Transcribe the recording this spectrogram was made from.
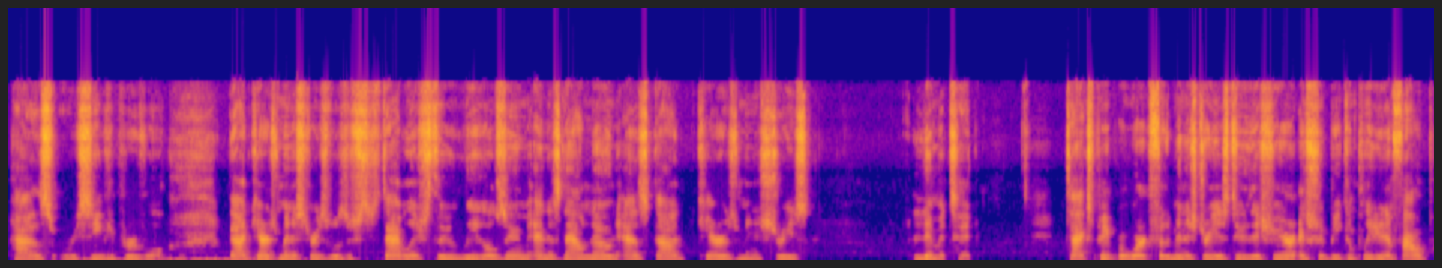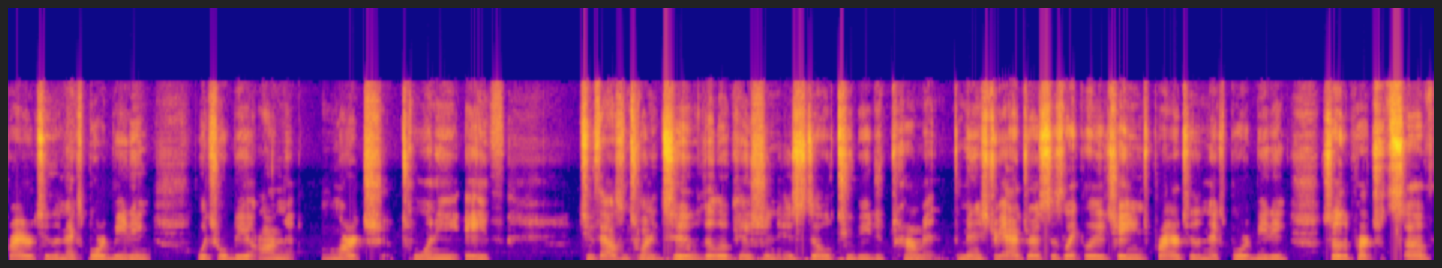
has received approval. God Cares Ministries was established through LegalZoom and is now known as God Cares Ministries Limited. Tax paperwork for the ministry is due this year and should be completed and filed prior to the next board meeting, which will be on March 28th. 2022. The location is still to be determined. The ministry address is likely to change prior to the next board meeting, so the purchase of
